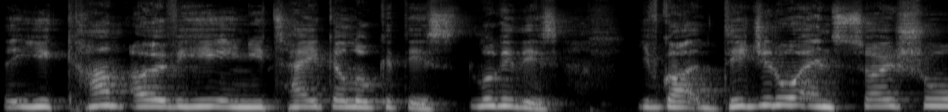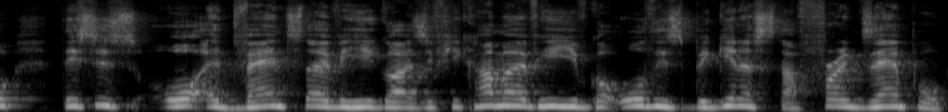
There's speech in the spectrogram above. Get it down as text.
that you come over here and you take a look at this. Look at this. You've got digital and social. This is all advanced over here, guys. If you come over here, you've got all this beginner stuff. For example,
